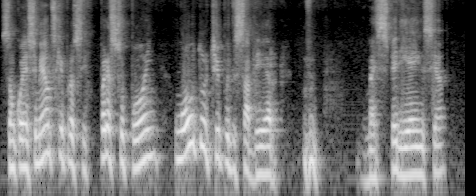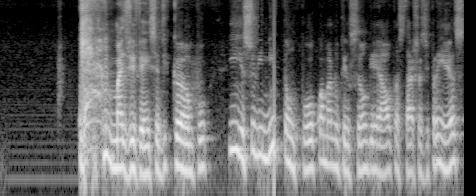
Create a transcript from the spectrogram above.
São conhecimentos que pressupõem um outro tipo de saber, mais experiência, mais vivência de campo, e isso limita um pouco a manutenção de altas taxas de prenhez,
